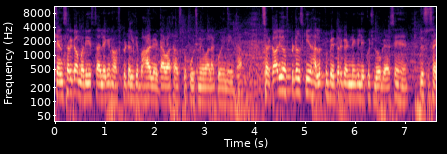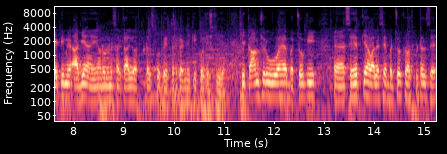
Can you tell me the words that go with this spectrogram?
कैंसर का मरीज़ था, लेकिन हॉस्पिटल के बाहर लेटा हुआ था, उसको पूछने वाला कोई नहीं था। सरकारी हॉस्पिटल्स की हालत को बेहतर करने के लिए कुछ लोग ऐसे हैं जो सोसाइटी में आगे आए हैं और उन्होंने सरकारी हॉस्पिटल्स को बेहतर करने की कोशिश की है। ये काम शुरू हुआ है बच्चों की सेहत के हवाले से, बच्चों के हॉस्पिटल से।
